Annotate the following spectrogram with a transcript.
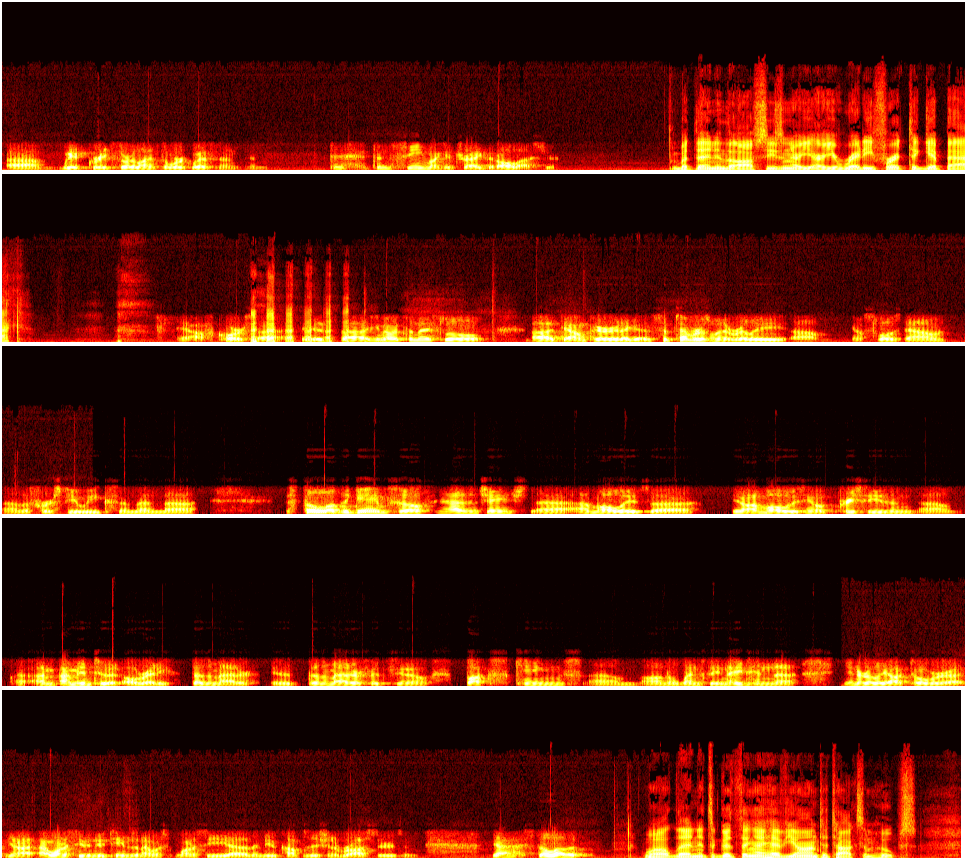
um, we had great storylines to work with, and, and it didn't seem like it dragged at all last year. But then in the off season, are you are you ready for it to get back? Yeah, of course. Uh, it's uh, you know it's a nice little uh, down period. I guess September is when it really um, you know slows down uh, the first few weeks, and then uh, I still love the game, Phil. It hasn't changed. Uh, I'm always uh, you know I'm always you know preseason. Um, I'm I'm into it already. Doesn't matter. It doesn't matter if it's you know Bucks Kings um, on a Wednesday night in uh, in early October. Uh, you know, I, I want to see the new teams and I want to see uh, the new composition of rosters. And yeah, I still love it. Well, then it's a good thing I have you on to talk some hoops.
